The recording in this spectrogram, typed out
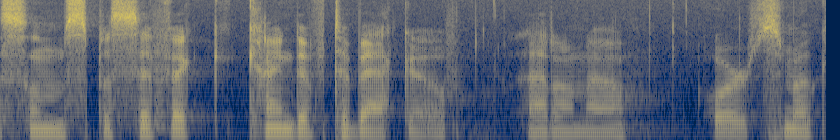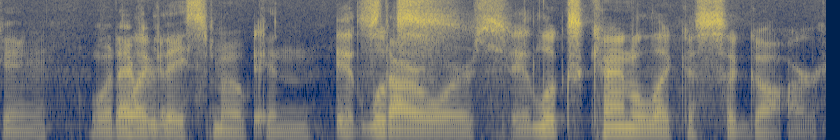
some specific kind of tobacco. I don't know. Or smoking whatever Like a- they smoke in It Star looks, Wars. It looks kind of like a cigar.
